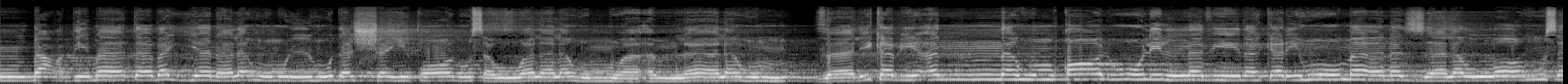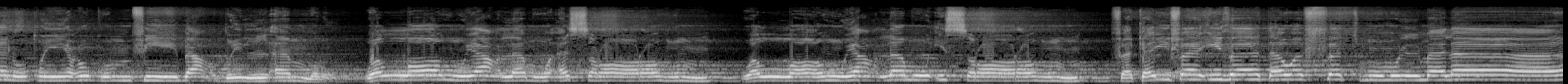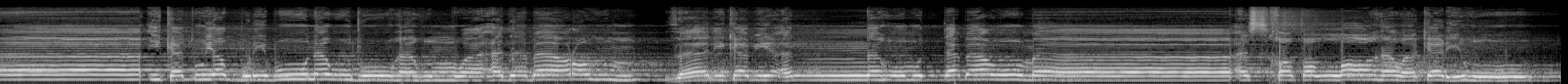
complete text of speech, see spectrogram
بعد ما تبين لهم الهدى الشيطان سول لهم وأملى لهم. ذلك بأنهم قالوا للذين كرهوا ما نزل الله سنطيعكم في بعض الأمر. والله يعلم أسرارهم والله يعلم إسرارهم. فكيف إذا توفتهم الملائكة يضربون وجوههم وأدبارهم ذلك بأنهم اتبعوا ما أسخط الله وكرهوا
